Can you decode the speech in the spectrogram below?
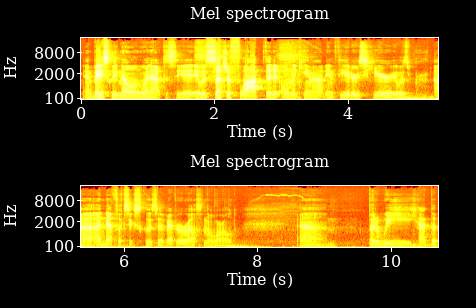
And basically, no one went out to see it. It was such a flop that it only came out in theaters here. It was uh, a Netflix exclusive everywhere else in the world. Um, but we had the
